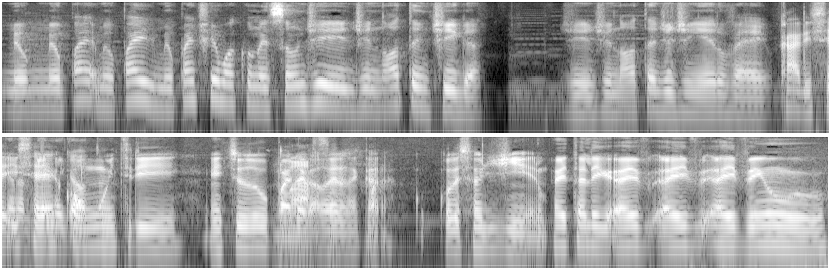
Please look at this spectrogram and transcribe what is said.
meu, meu, pai, meu, pai, meu pai tinha uma coleção de, de nota antiga. De, de nota de dinheiro, velho. Cara, isso, é- Era isso é legal, comum tá? entre, entre o pai da Massa. galera, né, cara? Co- Coleção de dinheiro. Aí tá ligado, aí, aí, aí vem o.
